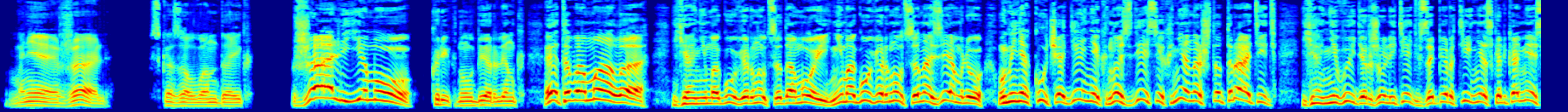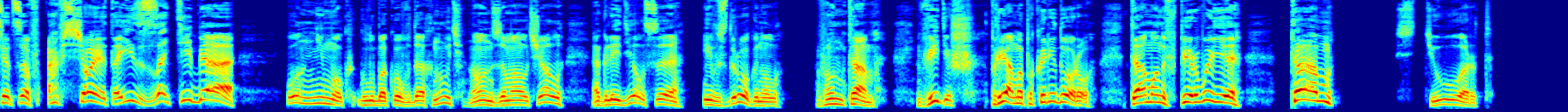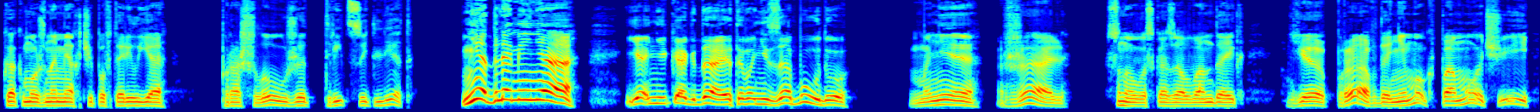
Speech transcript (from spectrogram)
«Мне жаль», — сказал Ван Дайк. «Жаль ему!» — крикнул Берлинг. «Этого мало! Я не могу вернуться домой, не могу вернуться на Землю! У меня куча денег, но здесь их не на что тратить! Я не выдержу лететь в заперти несколько месяцев, а все это из-за тебя!» Он не мог глубоко вдохнуть, но он замолчал, огляделся и вздрогнул. «Вон там, видишь, прямо по коридору. Там он впервые... Там...» «Стюарт», — как можно мягче повторил я, — Прошло уже тридцать лет. «Не для меня! Я никогда этого не забуду!» «Мне жаль», — снова сказал Ван Дайк. «Я правда не мог помочь и...»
